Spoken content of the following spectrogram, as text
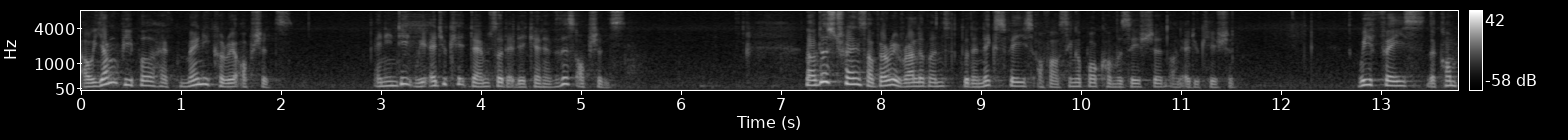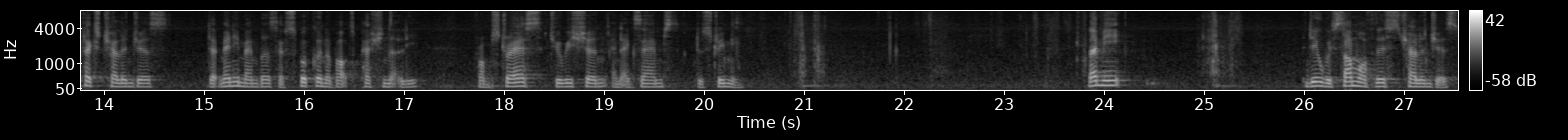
our young people have many career options. And indeed, we educate them so that they can have these options. Now, these trends are very relevant to the next phase of our Singapore conversation on education. We face the complex challenges that many members have spoken about passionately, from stress, tuition, and exams to streaming. Let me deal with some of these challenges.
